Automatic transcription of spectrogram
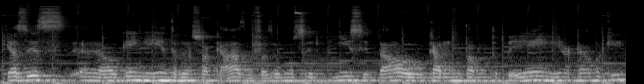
que às vezes é, alguém entra na sua casa, vai fazer algum serviço e tal, o cara não está muito bem e acaba que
